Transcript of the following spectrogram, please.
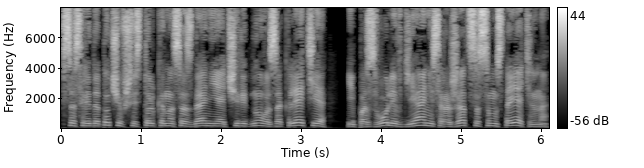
сосредоточившись только на создании очередного заклятия и позволив Диане сражаться самостоятельно.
